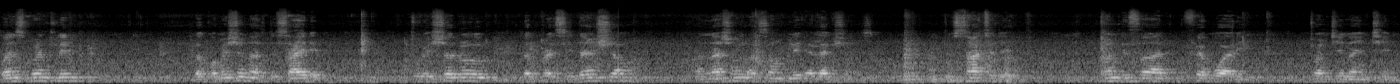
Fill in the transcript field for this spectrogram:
Consequently, the Commission has decided to reschedule the presidential and National Assembly elections to Saturday, 23rd February 2019.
